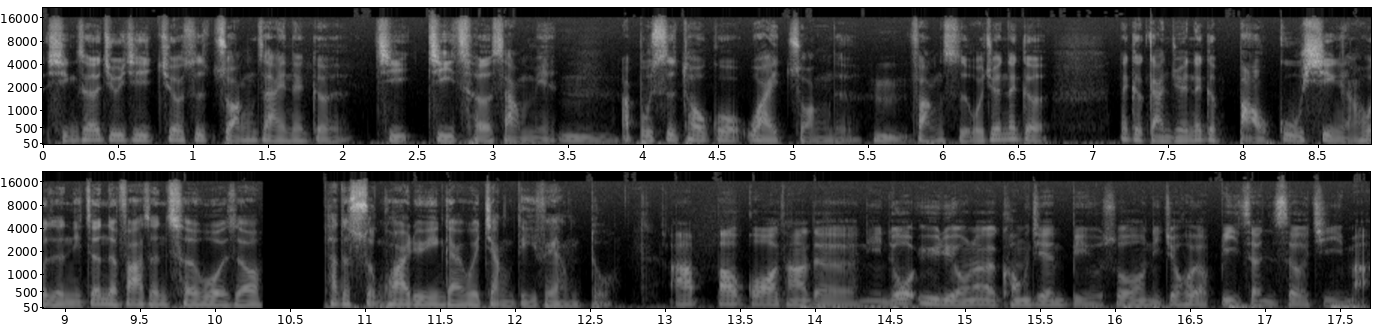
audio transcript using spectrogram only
行车记录器就是装在那个机机车上面，嗯，而、啊、不是透过外装的方式。嗯、我觉得那个那个感觉那个保固性啊，或者你真的发生车祸的时候，它的损坏率应该会降低非常多啊。包括它的，你如果预留那个空间，比如说你就会有避震设计嘛。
